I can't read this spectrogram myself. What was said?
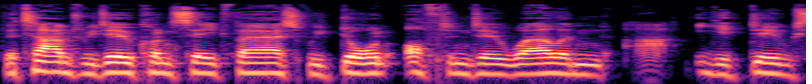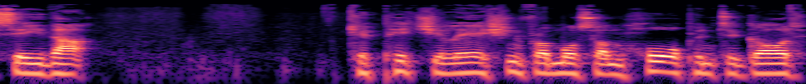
the times we do concede first, we don't often do well, and uh, you do see that capitulation from us. I'm hoping to God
